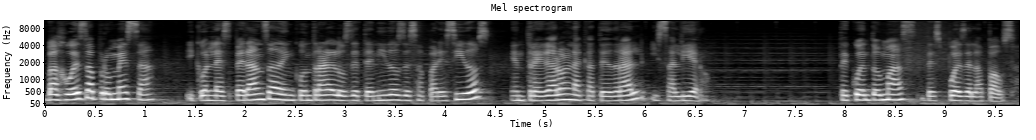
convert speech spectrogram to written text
Bajo esa promesa, y con la esperanza de encontrar a los detenidos desaparecidos, entregaron la catedral y salieron. Te cuento más después de la pausa.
